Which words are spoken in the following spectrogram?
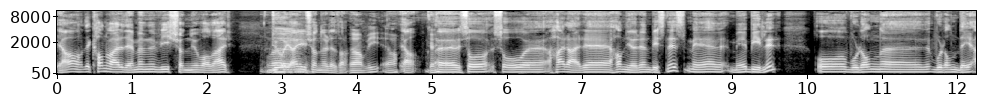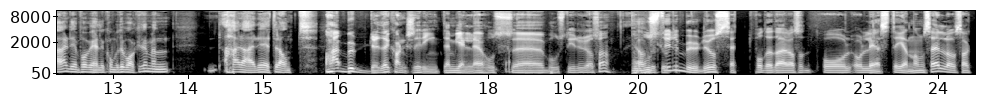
Ja, det kan være det, men vi skjønner jo hva det er. Du og jeg skjønner dette. Ja, vi, ja. Ja, Ok. eh, Så, så eh, her er det Han gjør en business med, med biler. Og hvordan, eh, hvordan det er, det får vi heller komme tilbake til. Men her er det et eller annet. Og her burde det kanskje ringt en bjelle hos uh, bostyrer også. Bostyrer burde jo sett på det der altså, og, og lest det gjennom selv og sagt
